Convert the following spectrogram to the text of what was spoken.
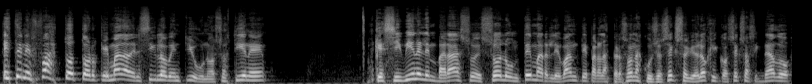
Este nefasto Torquemada del siglo XXI sostiene que si bien el embarazo es solo un tema relevante para las personas cuyo sexo biológico, sexo asignado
